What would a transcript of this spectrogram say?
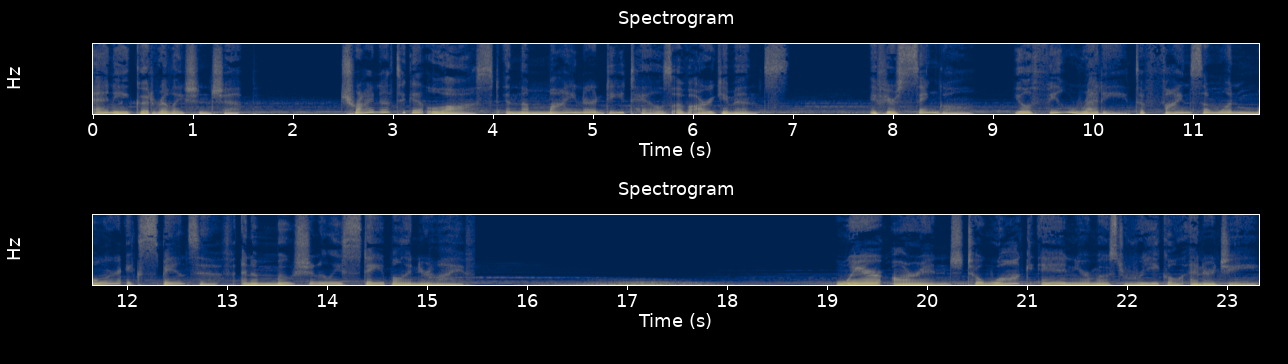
any good relationship. Try not to get lost in the minor details of arguments. If you're single, you'll feel ready to find someone more expansive and emotionally stable in your life. Wear orange to walk in your most regal energy.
